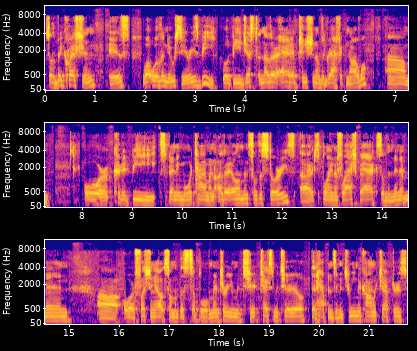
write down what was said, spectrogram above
So the big question is, what will the new series be? Will it be just another adaptation of the graphic novel? Um, or could it be spending more time on other elements of the stories, uh, exploring the flashbacks of the Minutemen, uh, or fleshing out some of the supplementary mater- text material that happens in between the comic chapters?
